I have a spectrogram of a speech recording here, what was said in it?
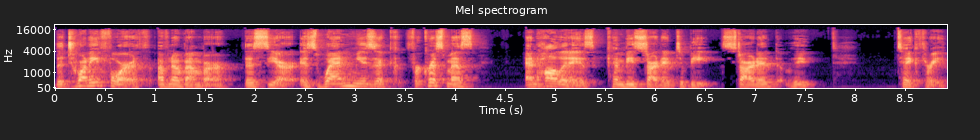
the 24th of November this year is when music for Christmas and holidays can be started to be started. Take three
